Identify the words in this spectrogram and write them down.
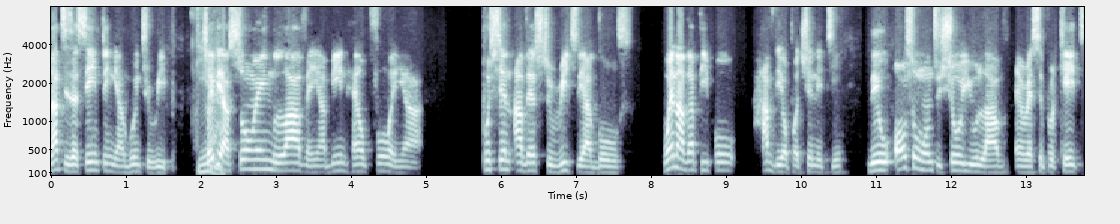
that is the same thing you are going to reap. Yeah. So if you are sowing love and you are being helpful and you are pushing others to reach their goals. When other people have the opportunity, they will also want to show you love and reciprocate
